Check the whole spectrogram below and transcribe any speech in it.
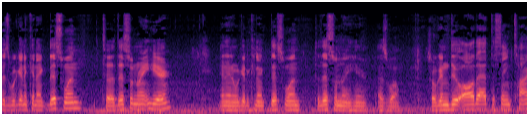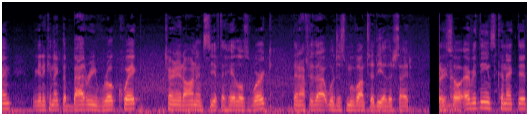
is we're going to connect this one to this one right here and then we're gonna connect this one to this one right here as well. So we're gonna do all that at the same time. We're gonna connect the battery real quick, turn it on and see if the halos work. Then after that, we'll just move on to the other side. Okay, so everything's connected.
